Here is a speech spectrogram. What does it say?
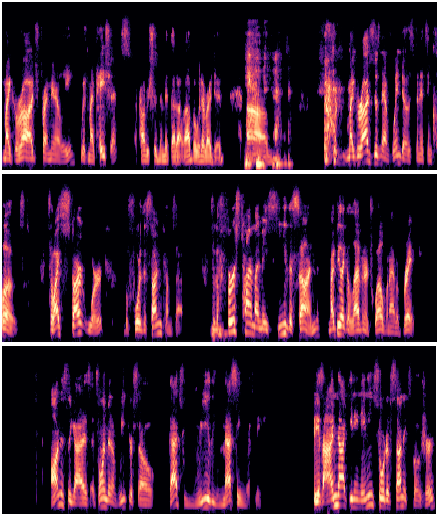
my garage primarily with my patients. I probably shouldn't admit that out loud, but whatever I did. Um, my garage doesn't have windows and it's enclosed. So I start work before the sun comes up. So the Mhm. first time I may see the sun might be like 11 or 12 when I have a break. honestly, guys, it's only been a week or so. That's really messing with me because I'm not getting any sort of sun exposure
